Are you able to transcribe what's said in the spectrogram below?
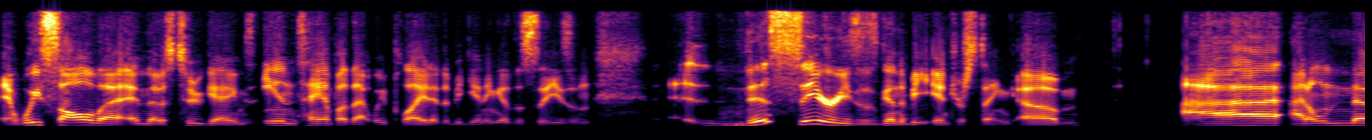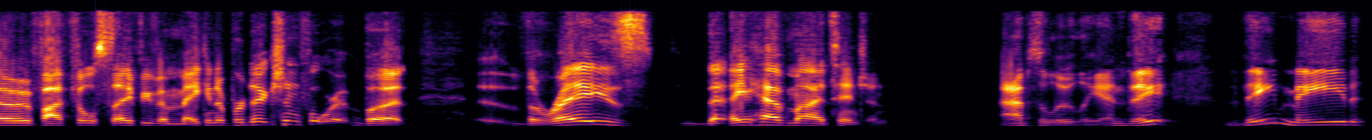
and we saw that in those two games in Tampa that we played at the beginning of the season. This series is going to be interesting. Um, I I don't know if I feel safe even making a prediction for it, but the Rays they have my attention. Absolutely. And they they made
